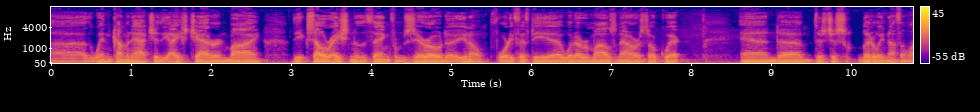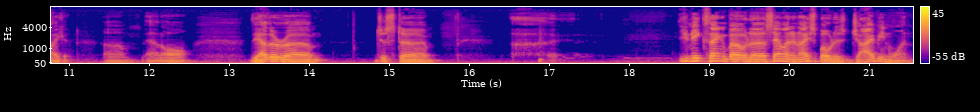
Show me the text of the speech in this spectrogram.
Uh, the wind coming at you, the ice chattering by, the acceleration of the thing from zero to, you know, 40, 50, uh, whatever miles an hour so quick. And uh, there's just literally nothing like it um, at all. The other, um, just uh, uh, unique thing about sailing an ice boat is jibing one,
